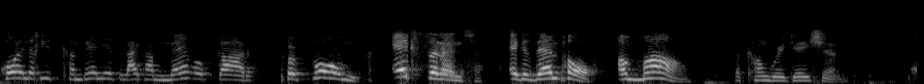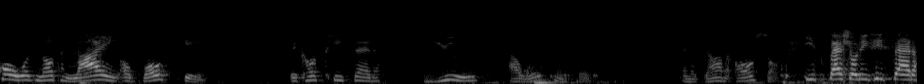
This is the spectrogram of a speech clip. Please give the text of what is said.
Paul and his companions, like a man of God, perform excellent example among the congregation. Paul was not lying or boasting because he said, You are witnesses. And God also. Especially he said,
